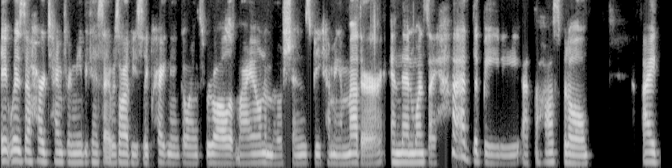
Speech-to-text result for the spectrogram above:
it was a hard time for me because I was obviously pregnant, going through all of my own emotions, becoming a mother. And then once I had the baby at the hospital, I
